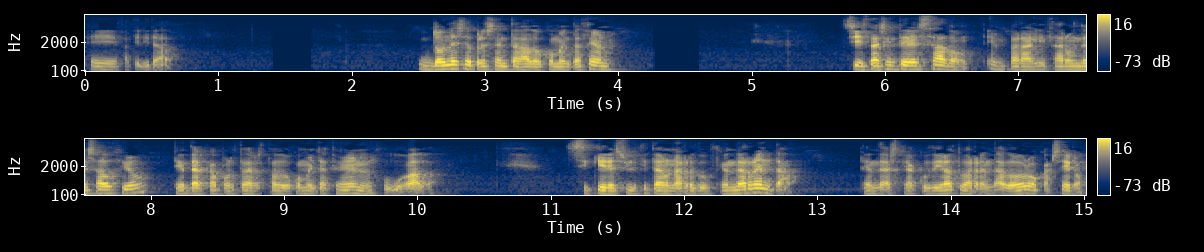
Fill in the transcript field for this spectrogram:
eh, facilitado. ¿Dónde se presenta la documentación? Si estás interesado en paralizar un desahucio, tendrás que aportar esta documentación en el juzgado. Si quieres solicitar una reducción de renta, tendrás que acudir a tu arrendador o casero.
